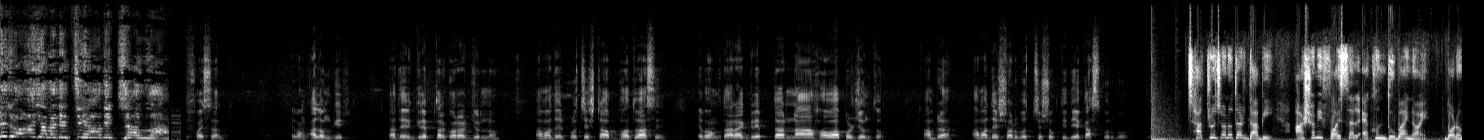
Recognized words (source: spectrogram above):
এই লড়াই আমাদের জিহাদ, ইনশাআল্লাহ। ফয়সাল এবং আলমগীর, তাদের গ্রেপ্তার করার জন্য আমাদের প্রচেষ্টা অব্যাহত আছে এবং তারা গ্রেপ্তার না হওয়া পর্যন্ত আমরা আমাদের সর্বোচ্চ শক্তি দিয়ে কাজ করব। ছাত্র জনতার দাবি আসামি ফয়সাল এখন দুবাই নয় বরং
